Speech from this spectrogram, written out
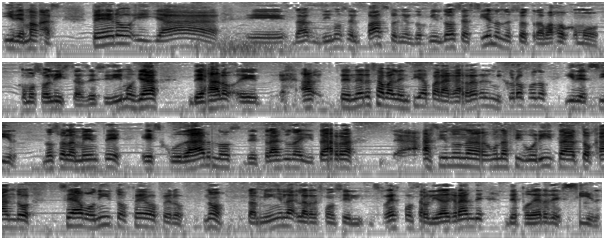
y demás. Pero y ya eh, dimos el paso en el 2012 haciendo nuestro trabajo como, como solistas. Decidimos ya dejar, eh, tener esa valentía para agarrar el micrófono y decir, no solamente escudarnos detrás de una guitarra haciendo una, una figurita, tocando, sea bonito, feo, pero no, también la, la responsabilidad grande de poder decir.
